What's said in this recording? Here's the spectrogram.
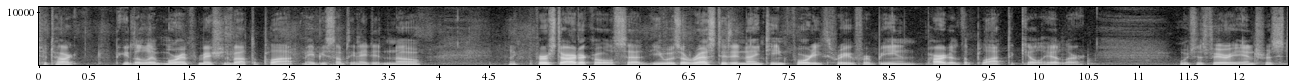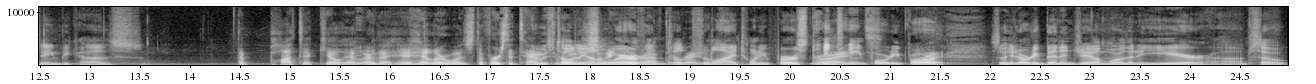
to talk to get a little more information about the plot, maybe something I didn't know. The first article said he was arrested in 1943 for being part of the plot to kill Hitler, which is very interesting because plot to kill Hitler, the Hitler was the first attempt. He was totally was unaware of it until right. July 21st, 1944. Right. So he'd already been in jail more than a year. Uh, so,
